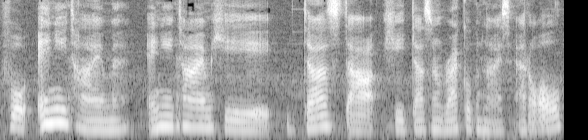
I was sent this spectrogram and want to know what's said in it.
for any time anytime he does that he doesn't recognize at all.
